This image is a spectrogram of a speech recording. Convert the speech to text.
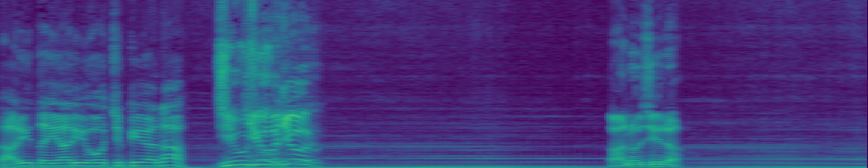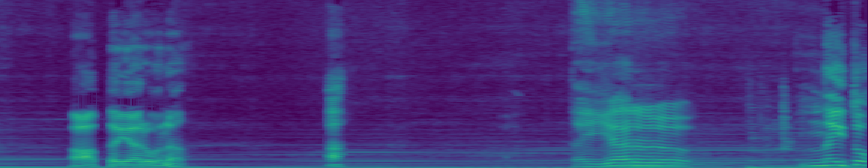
सारी तैयारी हो चुकी है ना? जी हुजूर। कानोजीरा आप तैयार हो ना? तैयार नहीं तो?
